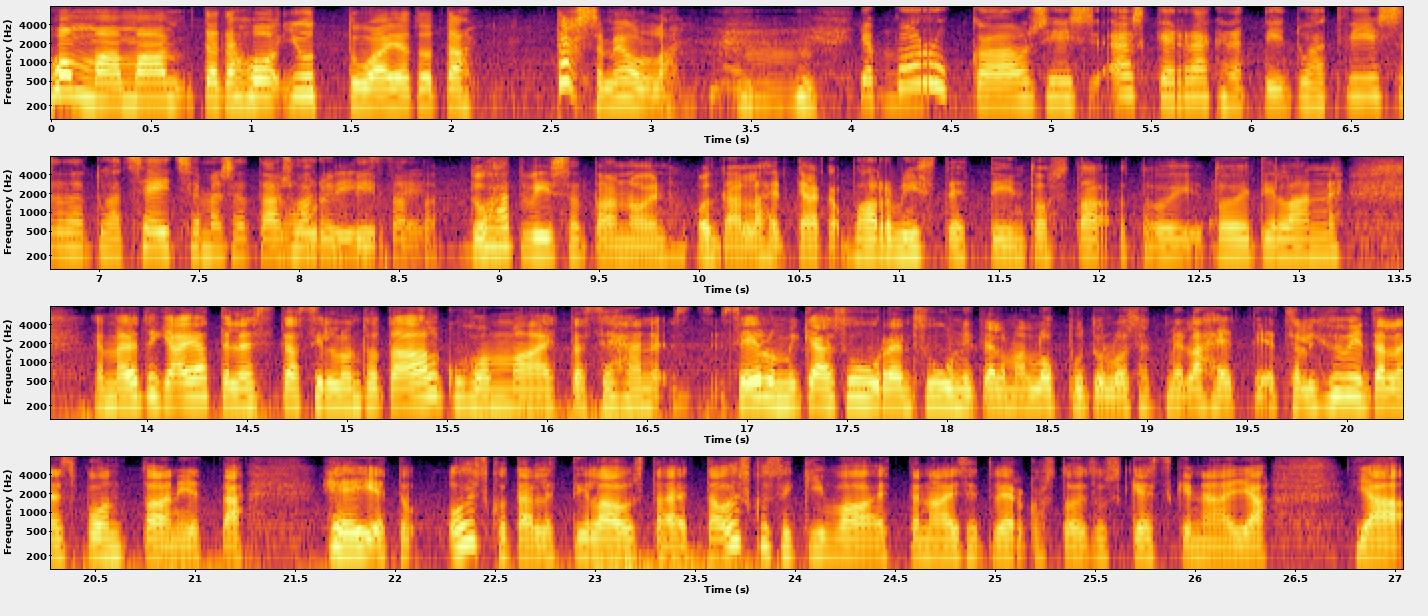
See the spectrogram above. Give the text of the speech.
hommaamaan tätä juttua ja tota, tässä me ollaan. Mm. Ja porukkaa on siis, äsken räknättiin 1500-1700 suurin piirtein. 1500 noin on tällä hetkellä, varmistettiin tuosta toi, toi tilanne. Ja mä jotenkin ajattelen sitä silloin tota alkuhommaa, että sehän, se ei ollut mikään suuren suunnitelman lopputulos, että me lähettiin. Että se oli hyvin tällainen spontaani, että hei, että olisiko tälle tilausta, että olisiko se kiva, että naiset verkostoitus keskenään ja, ja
